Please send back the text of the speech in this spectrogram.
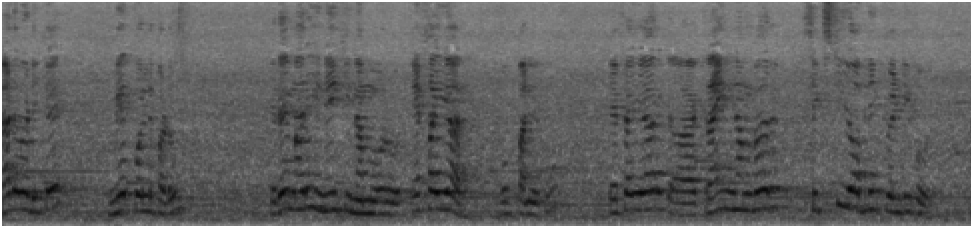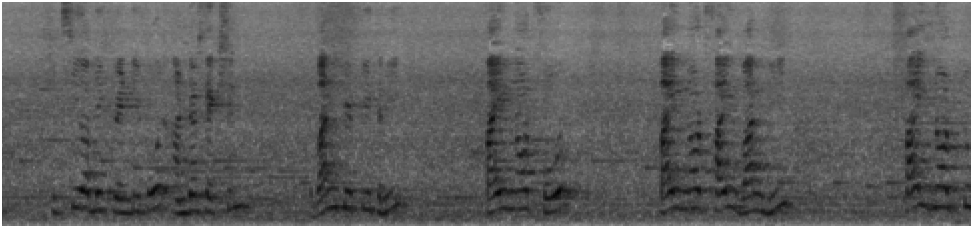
நடவடிக்கை மேற்கொள்ளப்படும். இதே மாதிரி இன்னைக்கு நம்ம ஒரு எஃப்ஐஆர் புக் பண்ணியிருக்கோம் FIR crime number sixty oblique twenty four sixty oblique twenty four under section one fifty three five naught four five naught five one B five naught two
